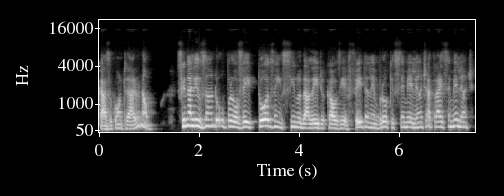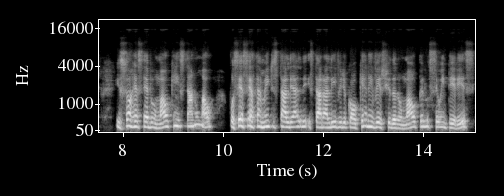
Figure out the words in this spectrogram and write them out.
Caso contrário, não. Finalizando o proveitoso ensino da lei de causa e efeito, lembrou que semelhante atrai semelhante, e só recebe o mal quem está no mal. Você certamente estará livre de qualquer investida no mal pelo seu interesse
